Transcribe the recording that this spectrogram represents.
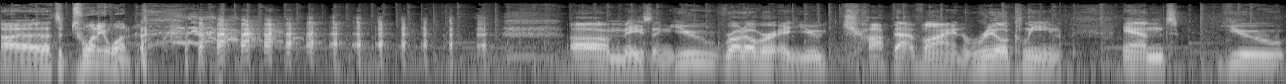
Uh, that's a 21. Oh, amazing. You run over and you chop that vine real clean. And you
